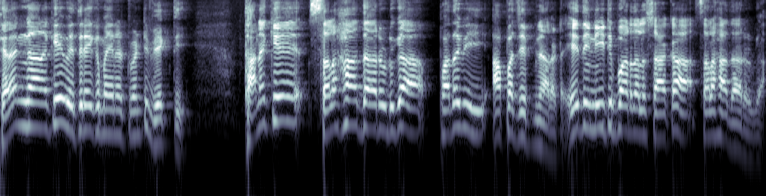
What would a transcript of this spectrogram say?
తెలంగాణకే వ్యతిరేకమైనటువంటి వ్యక్తి. తనకే సలహాదారుడిగా పదవి అప్పజెప్పినారట. ఏది? నీటిపారుదల శాఖ సలహాదారుడిగా.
